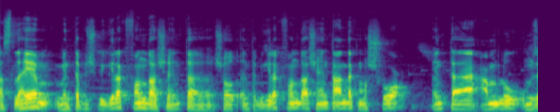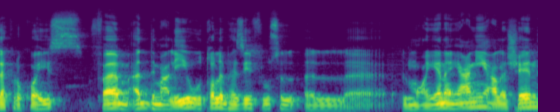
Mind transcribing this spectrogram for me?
أصل هي أنت مش بيجيلك فند عشان أنت شاطر. أنت بيجيلك فند عشان أنت عندك مشروع أنت عامله ومذاكره كويس فمقدم عليه وطالب هذه الفلوس ال- ال- المعينة يعني علشان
